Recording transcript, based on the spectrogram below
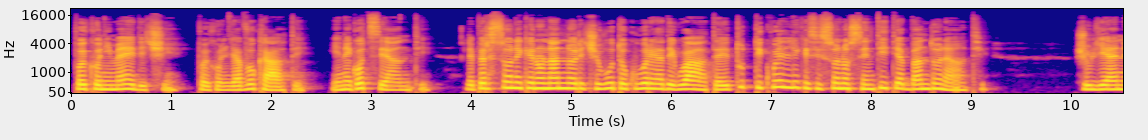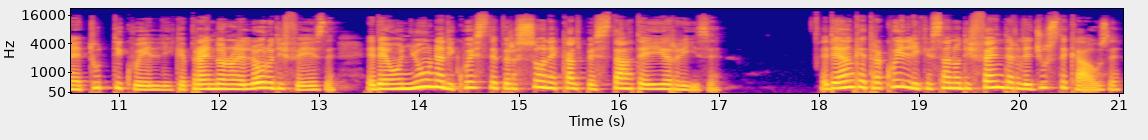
poi con i medici, poi con gli avvocati, i negozianti, le persone che non hanno ricevuto cure adeguate e tutti quelli che si sono sentiti abbandonati. Julienne e tutti quelli che prendono le loro difese ed è ognuna di queste persone calpestate e irrise. Ed è anche tra quelli che sanno difendere le giuste cause,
